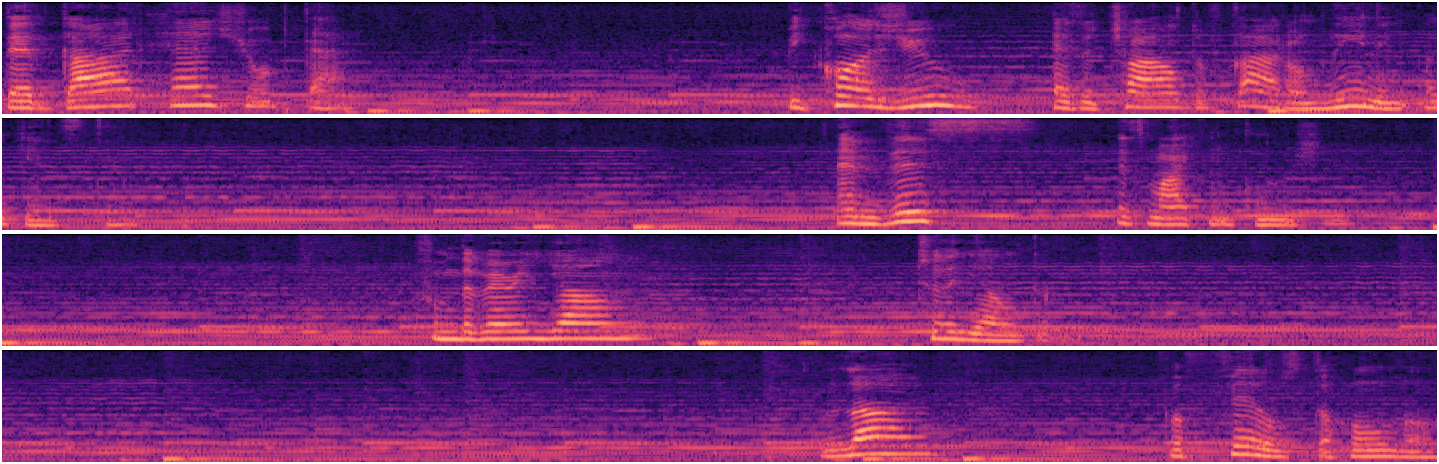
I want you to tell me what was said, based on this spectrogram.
that God has your back because you, as a child of God, are leaning against Him. And this is my conclusion. From the very young to the elderly. Love fulfills the whole law.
